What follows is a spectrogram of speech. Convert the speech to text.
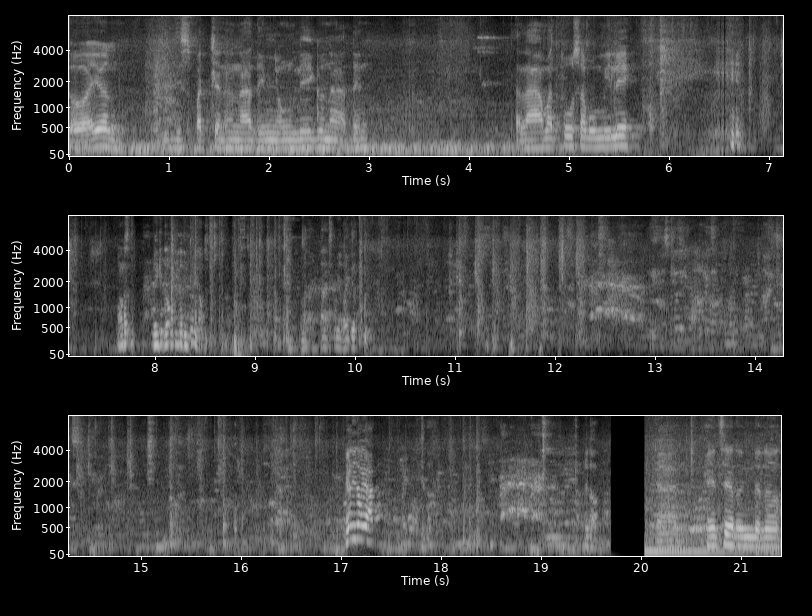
So ayun, i-dispatch na natin yung Lego natin. Salamat po sa bumili. Yan. Yan sir, yung.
